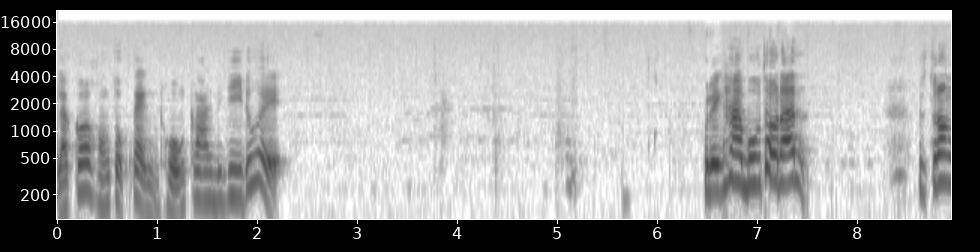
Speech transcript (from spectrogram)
แล้วก็ของตกแต่งโถงกลางดีๆด้วย คุณเอกห้าบูฟเท่านั้นคุณต้อง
